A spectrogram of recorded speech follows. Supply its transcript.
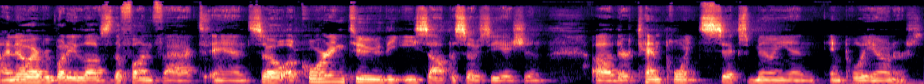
I know everybody loves the fun fact. And so, according to the ESOP Association, uh, there are 10.6 million employee owners.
